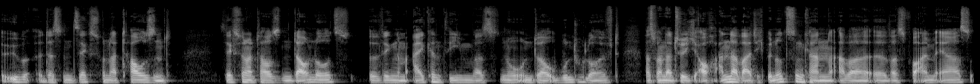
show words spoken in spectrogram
über, das sind 600.000. 600.000 Downloads äh, wegen einem Icon-Theme, was nur unter Ubuntu läuft, was man natürlich auch anderweitig benutzen kann, aber äh, was vor allem erst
